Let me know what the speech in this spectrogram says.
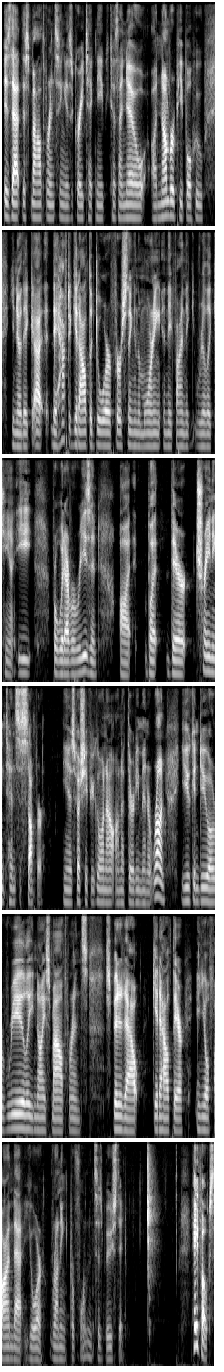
is that this mouth rinsing is a great technique because I know a number of people who, you know, they got they have to get out the door first thing in the morning and they find they really can't eat for whatever reason, uh, but their training tends to suffer you know, especially if you're going out on a 30 minute run, you can do a really nice mouth rinse, spit it out, get out there, and you'll find that your running performance is boosted. Hey, folks,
